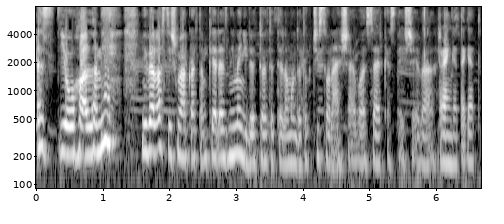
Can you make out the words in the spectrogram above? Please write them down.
Ezt jó hallani, mivel azt is meg akartam kérdezni, mennyi időt töltöttél a mondatok csiszolásával, szerkesztésével? Rengeteget.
